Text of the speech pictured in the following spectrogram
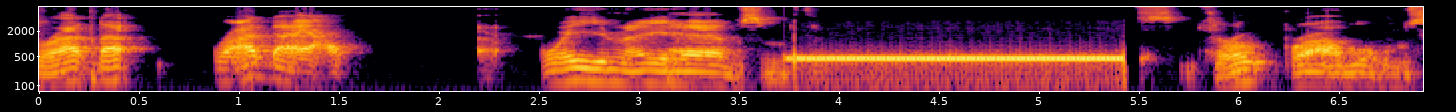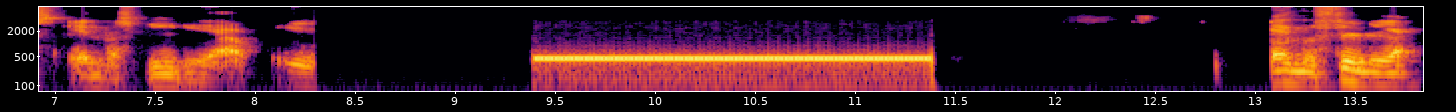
Right now, right now, we may have some, some throat problems in the studio. In the studio.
